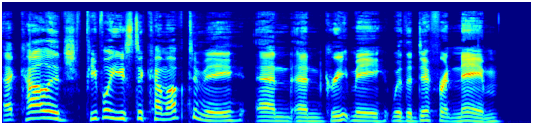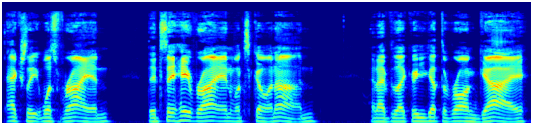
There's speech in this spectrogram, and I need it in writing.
At college, people used to come up to me and and greet me with a different name. Actually, it was Ryan. They'd say, "Hey, Ryan, what's going on?" And I'd be like, "Oh, you got the wrong guy."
